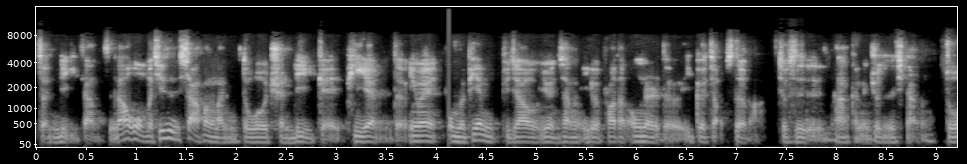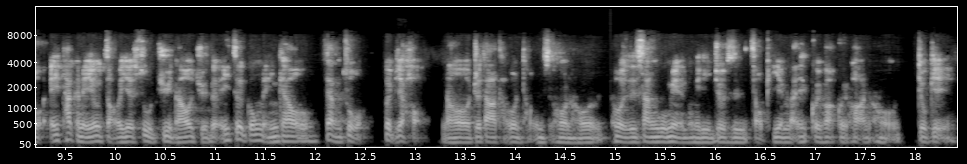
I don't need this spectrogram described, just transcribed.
整理这样子，然后我们其实下放蛮多权利给 PM 的，因为我们 PM 比较有点像一个 product owner 的一个角色吧，就是他可能就是想说，诶，他可能又找一些数据，然后觉得，诶，这个功能应该要这样做会比较好，然后就大家讨论讨论之后，然后或者是商务面的东西，就是找 PM 来规划规划，然后丢给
